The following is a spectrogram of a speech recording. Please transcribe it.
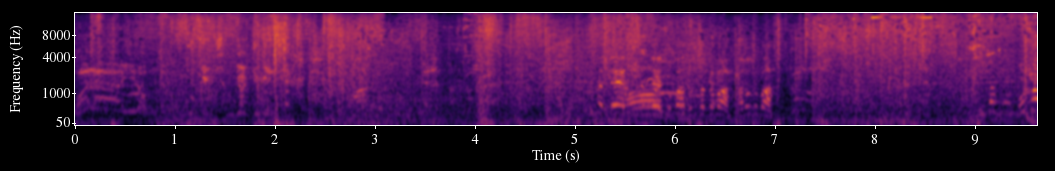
와라 이놈들. 무기 충전. 근데 내, 내, 줘봐, 줘봐, 줘봐. 바로 줘봐. 오빠!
